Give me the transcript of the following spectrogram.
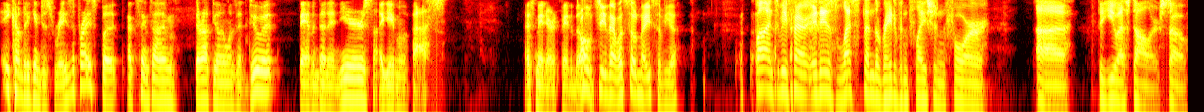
a company can just raise the price, but at the same time, they're not the only ones that do it. They haven't done it in years. I gave them a pass. I just made Eric pay the bill. Oh, gee, that was so nice of you. Well, and to be fair, it is less than the rate of inflation for uh, the U.S. dollar. So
